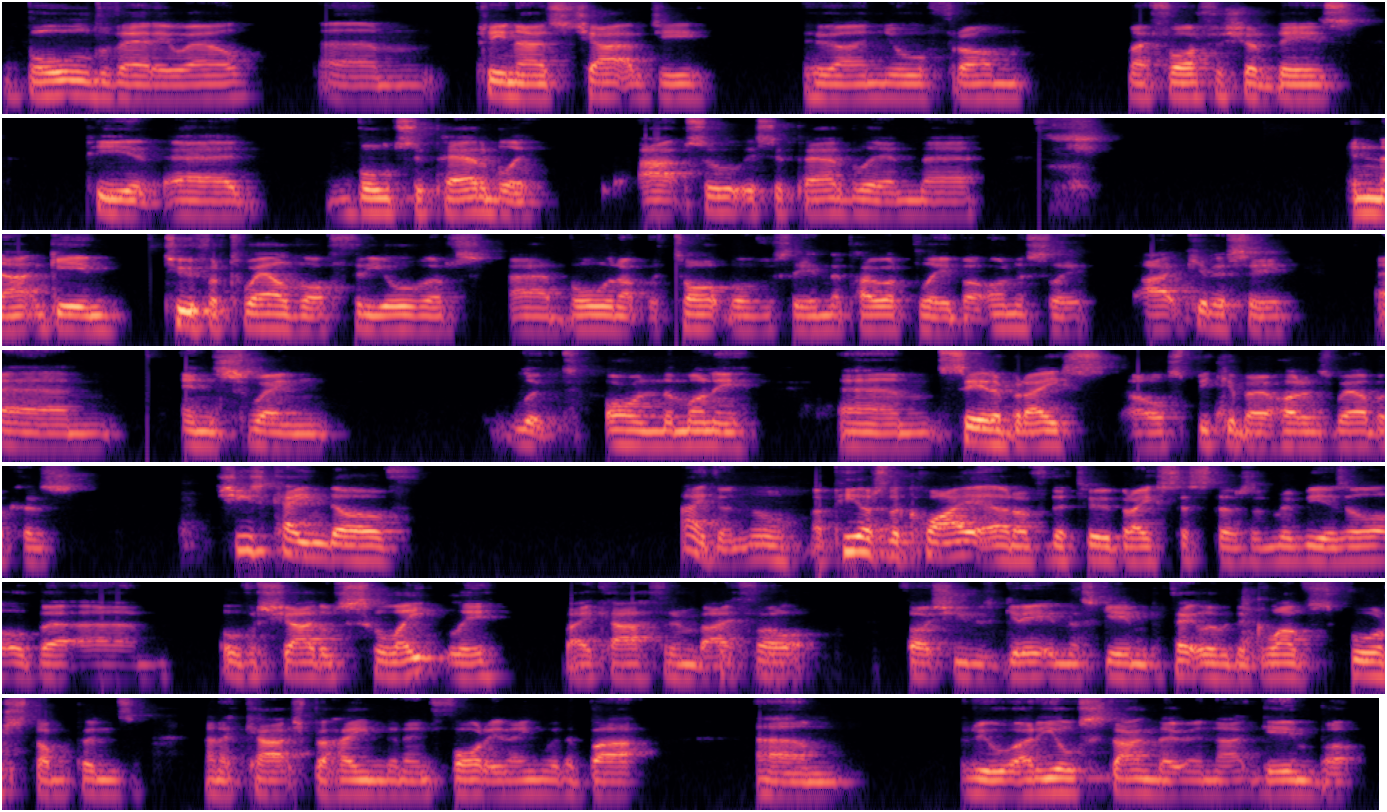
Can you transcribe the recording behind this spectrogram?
bowled very well. Um, Priyanaz Chatterji, who I know from my Forfarshire days, P uh, bowled superbly, absolutely superbly in the in that game. Two for twelve off three overs, uh, bowling up the top, obviously in the power play. But honestly, accuracy um, in swing looked on the money. Um, Sarah Bryce, I'll speak about her as well because she's kind of I don't know, appears the quieter of the two Bryce sisters and maybe is a little bit um, overshadowed slightly by Kathryn, but I thought thought she was great in this game, particularly with the gloves, four stumpings and a catch behind, and then 49 with a bat. Um, real a real standout in that game, but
